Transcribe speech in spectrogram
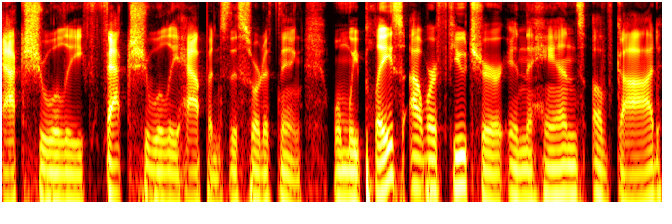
actually factually happens this sort of thing. When we place our future in the hands of God,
